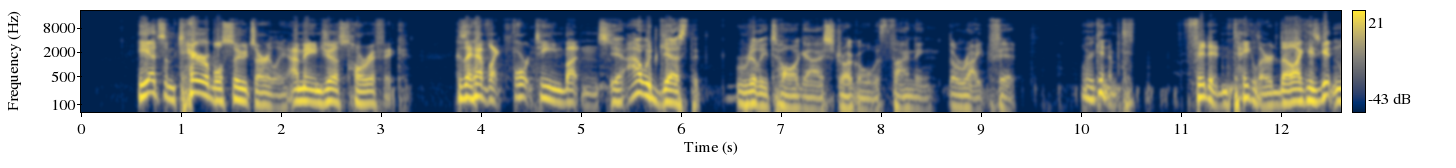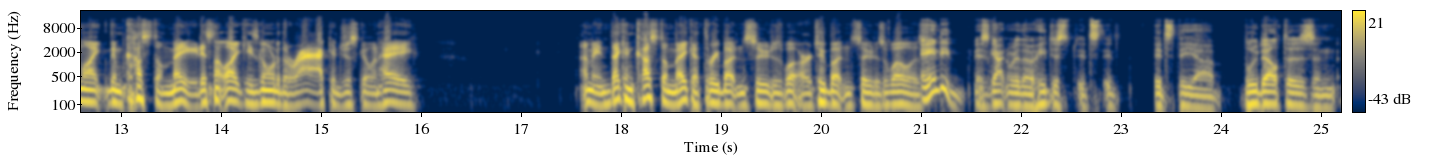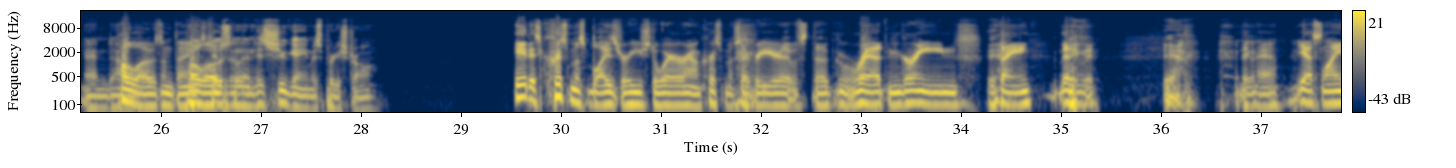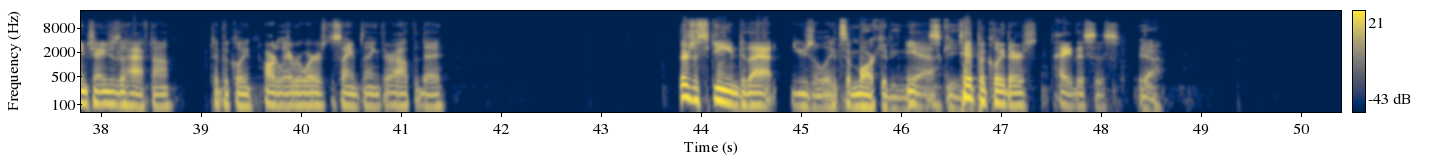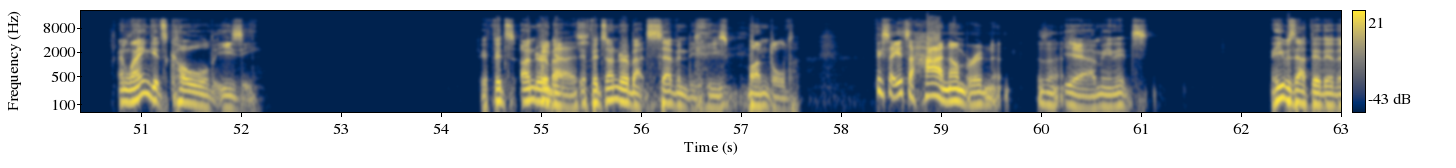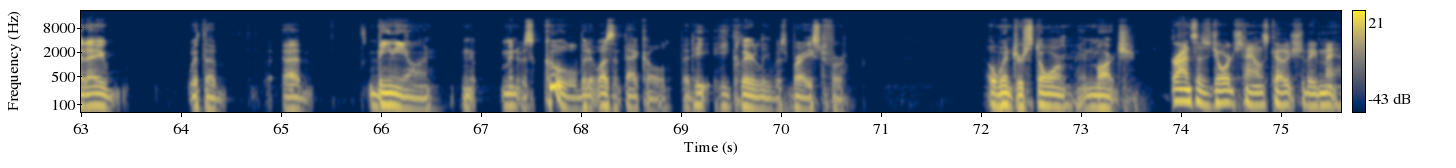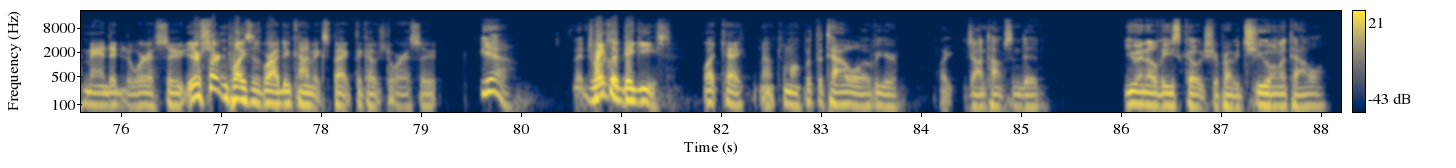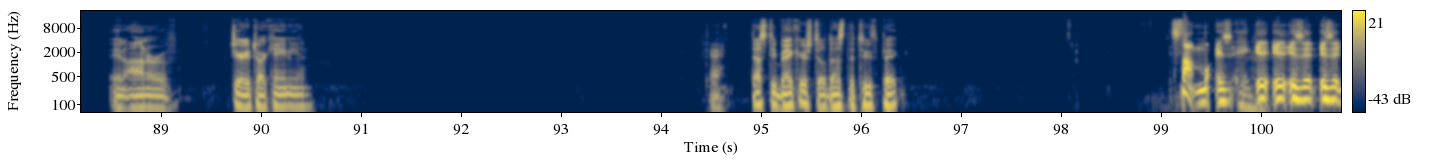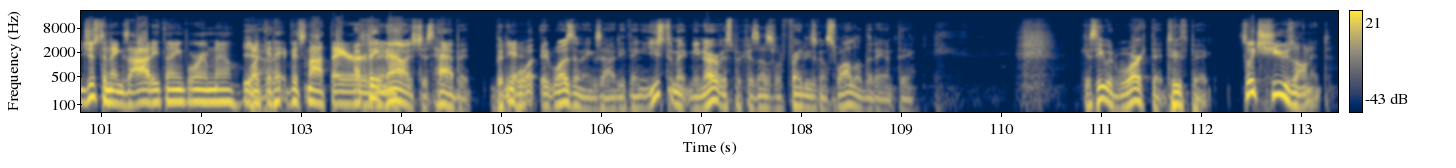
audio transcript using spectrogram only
He had some terrible suits early. I mean, just horrific because they'd have like 14 buttons. Yeah, I would guess that really tall guys struggle with finding the right fit. Well, they're getting them t- fitted and tailored though. Like he's getting like them custom made. It's not like he's going to the rack and just going, "Hey." I mean, they can custom make a three button suit as well, or a two button suit as well as Andy has gotten where though he just it's it, it's the uh, blue deltas and and um, polos and things. polos, typically. and then his shoe game is pretty strong. He had his Christmas blazer he used to wear around Christmas every year. It was the red and green thing that he would Yeah, they would have. Yes, lane changes at halftime. Typically, hardly ever wears the same thing throughout the day. There's a scheme to that usually. it's a marketing yeah, scheme. typically there's hey, this is Yeah, and Lane gets cold easy. If it's under He about does. if it's under about seventy, he's bundled. Fix it, it's a high number, isn't it? Isn't it? Yeah, I mean it's. He was out there the other day with a, a beanie on. It- I mean, it was cool, but it wasn't that cold. But he he clearly was braced for a winter storm in March. Grind says Georgetown's coach should be ma- mandated to wear a suit. There are certain places where I do kind of expect the coach to wear a suit. Yeah, George, Frankly, Big East. Like, hey, no, come on. with the towel over your like John Thompson did. UNLV's coach should probably chew on a towel in honor of Jerry Tarkanian. Okay. Dusty Baker still does the toothpick. It's not more. Is, i- i- is it is it just an anxiety thing for him now? Yeah. Like it, if it's not there, I think then- now it's just habit, but it, Yeah. wa- it was an anxiety thing. It used to make me nervous because I was afraid he was going to swallow the damn thing. Because he would work that toothpick. So he chews on it.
